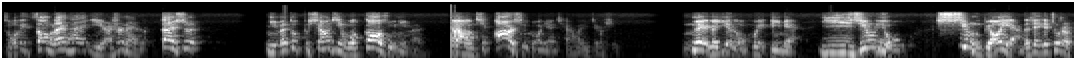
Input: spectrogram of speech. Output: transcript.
所谓脏不来开也是那个，但是你们都不相信，我告诉你们，两千二十多年前了已经是。那个夜总会里面已经有性表演的这些，就是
